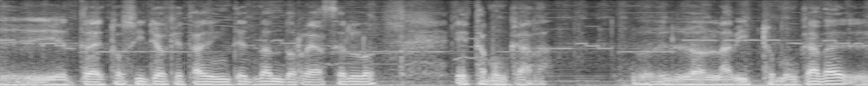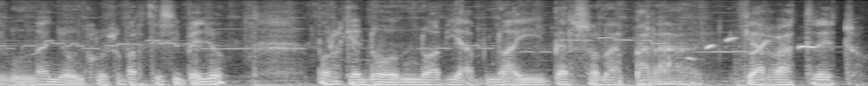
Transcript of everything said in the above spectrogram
Y entre estos sitios que están intentando rehacerlo está Moncada. La he visto Moncada, en un año incluso participé yo, porque no, no, había, no hay personas para que arrastre esto.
